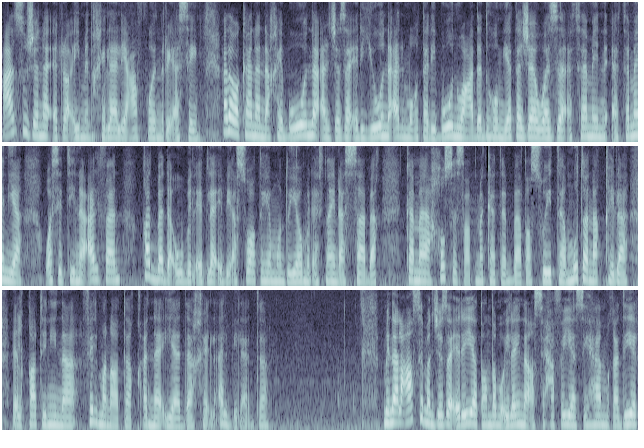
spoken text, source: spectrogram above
عن سجناء الرأي من خلال عفو رئاسي. هذا وكان الناخبون الجزائريون المغتربون وعددهم يتجاوز 68 ألفا. قد بدأوا بالإدلاء بأصواتهم منذ يوم الاثنين السابق. كما خصصت مكاتب تصويت متنقلة للقاطنين في المناطق النائية داخل البلاد. من العاصمة الجزائرية تنضم إلينا الصحفية سهام غدير.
